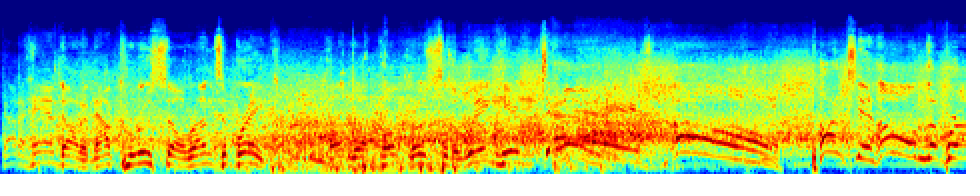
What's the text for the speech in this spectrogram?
Got a hand on it. Now Caruso runs a break. Caldwell Pope goes to the wing. Here's James. Oh, punch it home, LeBron.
